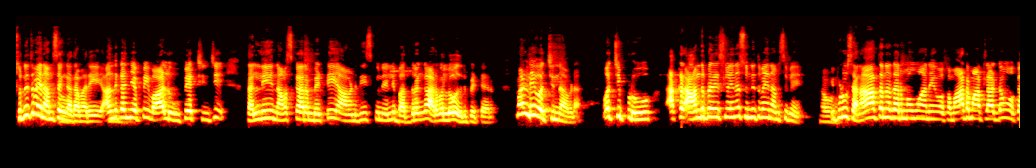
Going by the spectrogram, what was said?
సున్నితమైన అంశం కదా మరి. అందుకని చెప్పి వాళ్ళు ఉపేక్షించి తల్లి నమస్కారం పెట్టి ఆవిడని తీసుకుని వెళ్ళి భద్రంగా అడవుల్లో వదిలిపెట్టారు. మళ్ళీ వచ్చింది ఆవిడ. వచ్చి ఇప్పుడు అక్కడ ఆంధ్రప్రదేశ్లో అయినా సున్నితమైన అంశమే. ఇప్పుడు సనాతన ధర్మము అనే ఒక మాట మాట్లాడడం ఒక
